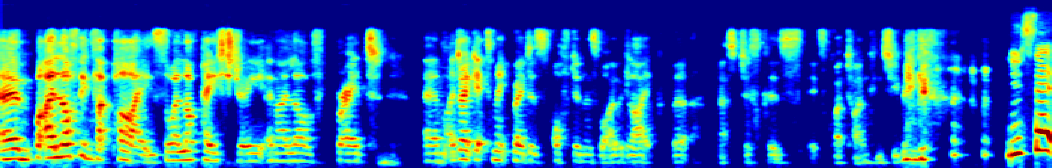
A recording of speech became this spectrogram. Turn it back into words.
Um, but I love things like pies. So I love pastry and I love bread. Um, I don't get to make bread as often as what I would like, but that's just because it's quite time consuming. you said,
